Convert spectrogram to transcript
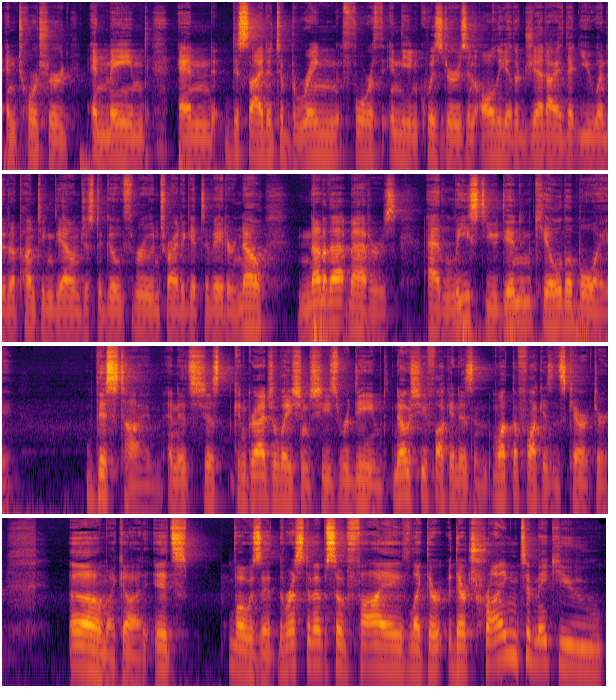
and tortured and maimed and decided to bring forth in the Inquisitors and all the other Jedi that you ended up hunting down just to go through and try to get to Vader. No, none of that matters. At least you didn't kill the boy. This time. And it's just, congratulations, she's redeemed. No, she fucking isn't. What the fuck is this character? Oh my god. It's what was it? The rest of episode five, like they're they're trying to make you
